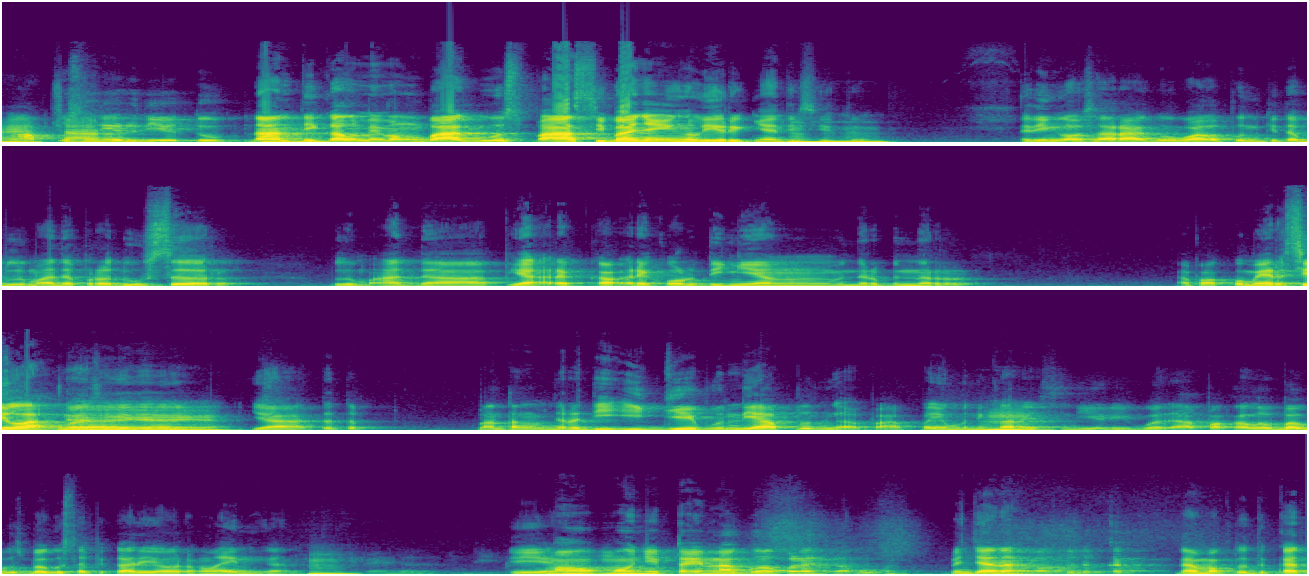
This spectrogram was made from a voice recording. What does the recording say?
eh, hapus cara. sendiri di YouTube. Nanti kalau memang bagus pasti banyak yang ngeliriknya di situ. Jadi nggak usah ragu. Walaupun kita belum ada produser, belum ada pihak reka- recording yang bener-bener apa komersil lah bahasa gitu. iya, Ya tetap pantang menyerah di IG pun diupload nggak apa-apa. Yang penting karya sendiri. Buat apa kalau bagus-bagus tapi karya orang lain kan? Hmm. Iya. Mau mau nyiptain lagu apa lagi Kak Bubun? Rencana Dalam waktu dekat. dalam waktu dekat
